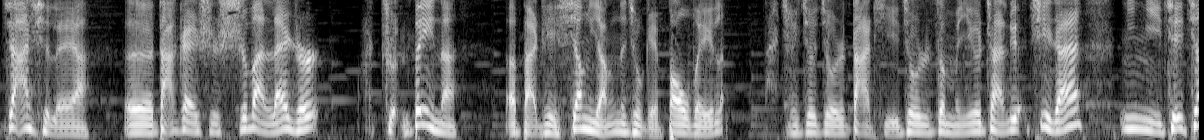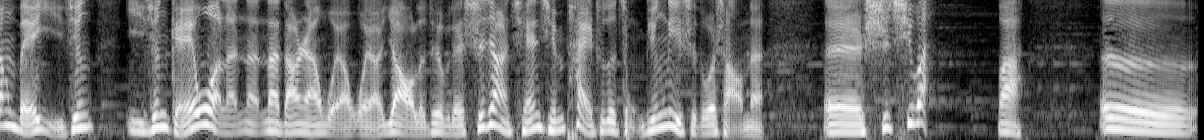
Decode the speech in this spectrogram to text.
加起来呀，呃，大概是十万来人准备呢，呃，把这襄阳呢就给包围了。就就就是大体就是这么一个战略。既然你你这江北已经已经给我了，那那当然我要我要要了，对不对？实际上前秦派出的总兵力是多少呢？呃，十七万，是吧？呃，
